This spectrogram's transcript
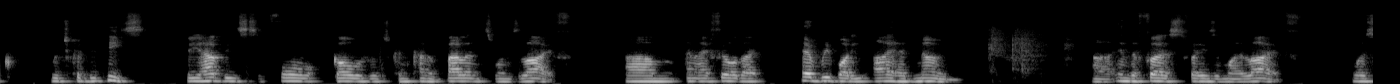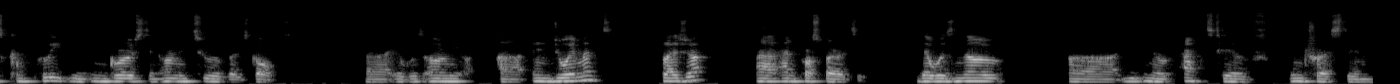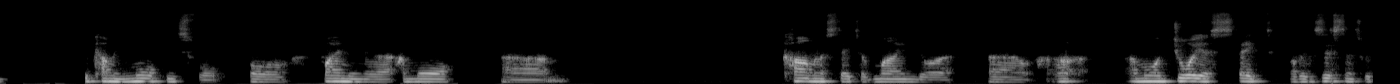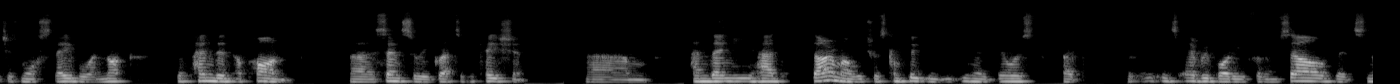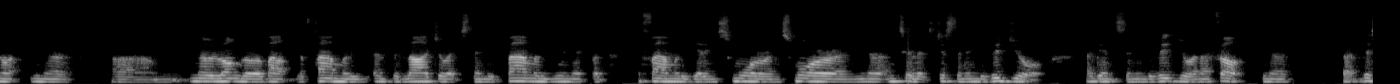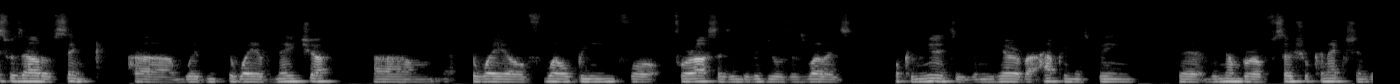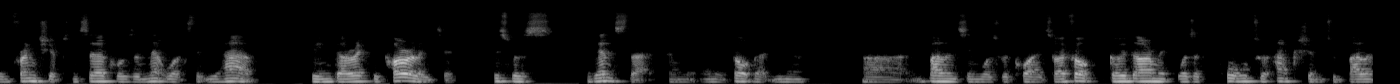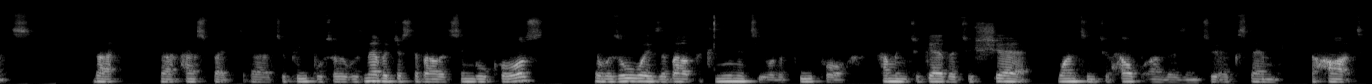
which could be peace. So you have these four goals which can kind of balance one's life. Um, and I feel that everybody I had known uh, in the first phase of my life was completely engrossed in only two of those goals. Uh, it was only uh, enjoyment, pleasure, uh, and prosperity. There was no uh, you, know, active interest in becoming more peaceful or finding a, a more um, calmer state of mind or uh, a more joyous state of existence, which is more stable and not dependent upon uh, sensory gratification. Um, and then you had Dharma, which was completely, you know, there was like, it's everybody for themselves. It's not, you know, um, no longer about the family, uh, the larger extended family unit, but the family getting smaller and smaller, and you know, until it's just an individual against an individual. And I felt, you know, that this was out of sync um, with the way of nature, um, the way of well-being for for us as individuals as well as for communities. When you hear about happiness being the, the number of social connections and friendships and circles and networks that you have being directly correlated, this was against that, and, and it felt that you know uh, balancing was required. So I felt Go Dharmic was a call to action to balance that that aspect uh, to people. So it was never just about a single cause. It was always about the community or the people coming together to share, wanting to help others and to extend the heart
